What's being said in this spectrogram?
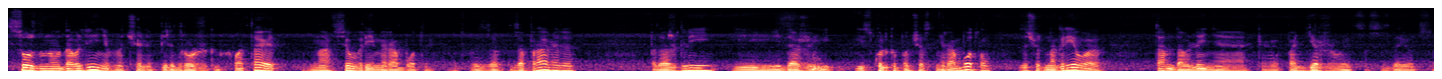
созданного давления в начале перед розжигом хватает на все время работы. Вот вы заправили, подожгли, и даже и, и сколько бы он сейчас не работал, за счет нагрева там давление как бы поддерживается, создается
